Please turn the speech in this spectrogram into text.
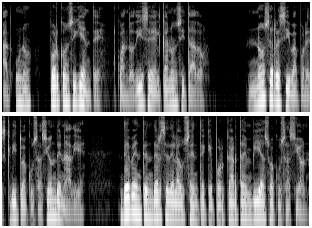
ad uno. Por consiguiente, cuando dice el canon citado, no se reciba por escrito acusación de nadie, debe entenderse del ausente que por carta envía su acusación.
